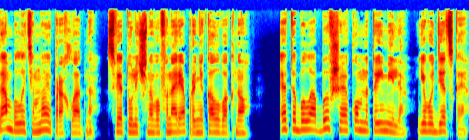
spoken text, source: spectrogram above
Там было темно и прохладно. Свет уличного фонаря проникал в окно. Это была бывшая комната Эмиля, его детская.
